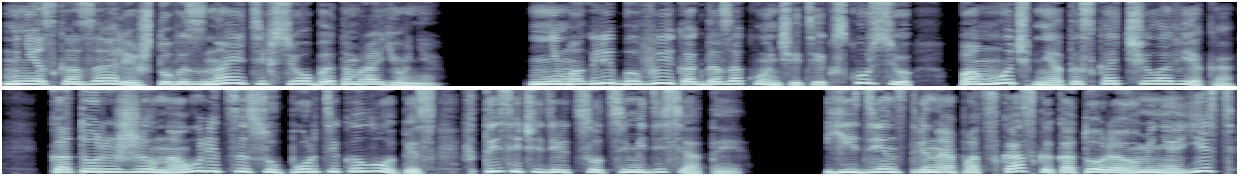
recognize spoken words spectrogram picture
«Мне сказали, что вы знаете все об этом районе. Не могли бы вы, когда закончите экскурсию, помочь мне отыскать человека, который жил на улице Супортика Лопес в 1970-е?» Единственная подсказка, которая у меня есть,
